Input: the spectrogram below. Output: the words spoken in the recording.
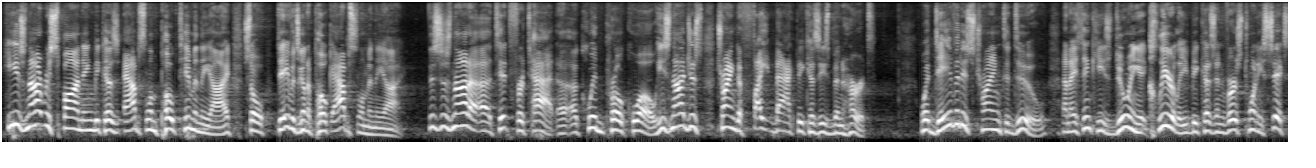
He is not responding because Absalom poked him in the eye, so David's going to poke Absalom in the eye. This is not a, a tit for tat, a, a quid pro quo. He's not just trying to fight back because he's been hurt. What David is trying to do, and I think he's doing it clearly because in verse 26,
